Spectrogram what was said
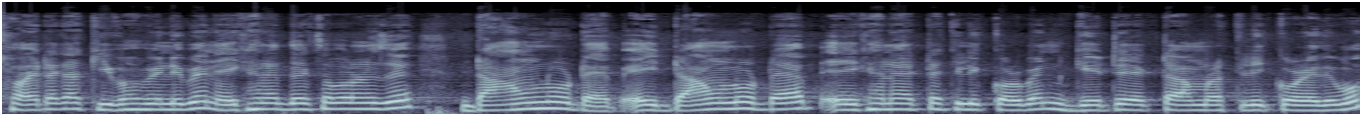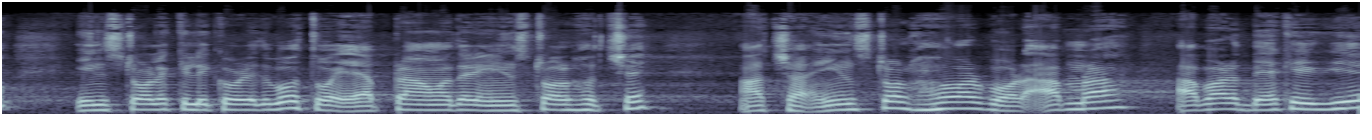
ছয় টাকা কীভাবে নেবেন। এখানে দেখতে পারেন যে ডাউনলোড অ্যাপ এই ডাউনলোড অ্যাপ এইখানে একটা ক্লিক করবেন গেটে একটা আমরা ক্লিক করে দেবো ইনস্টলে ক্লিক করে দেবো। তো অ্যাপটা আমাদের ইনস্টল হচ্ছে। আচ্ছা ইনস্টল হওয়ার পর আমরা আবার ব্যাকে গিয়ে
